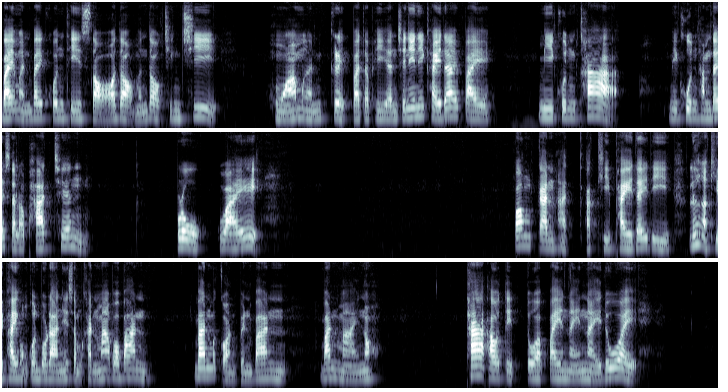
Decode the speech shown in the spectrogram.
ใบเหมือนใบคนทีสอดอกเหมือนดอกชิงชี่ หัวเหมือนเกร็ดปลาตะเพียน ชนิดนี้ใครได้ไปมีคุณค่า มีคุณทำได้สารพัดเช่น ปลูกไว้ ป้องกันอักอัคคีภัยได้ดี เรื่องอัคคีภัยของคนโบราณนี่สำคัญมากเพราะบ้าน บ้านเมื่อก่อนเป็นบ้านบ้านไม้เนาะถ้าเอาติดตัวไปไหนๆด้วย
